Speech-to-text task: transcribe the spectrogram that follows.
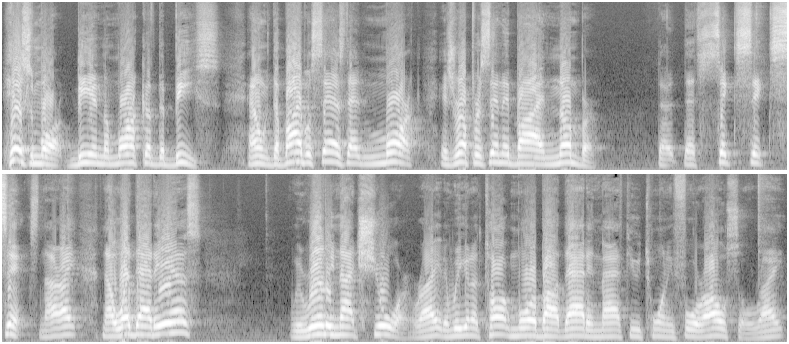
his mark, being the mark of the beast. And the Bible says that mark is represented by a number. That, that's 666. All right? Now, what that is, we're really not sure, right? And we're going to talk more about that in Matthew 24 also, right?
